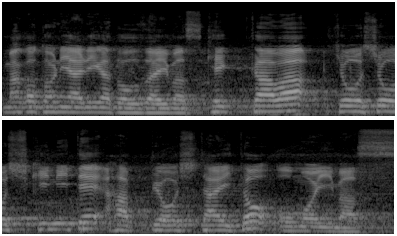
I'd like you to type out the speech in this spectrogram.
誠にありがとうございます。結果は表彰式にて発表したいと思います。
